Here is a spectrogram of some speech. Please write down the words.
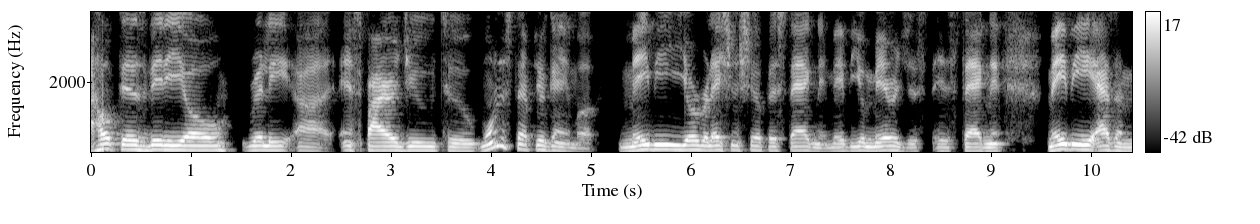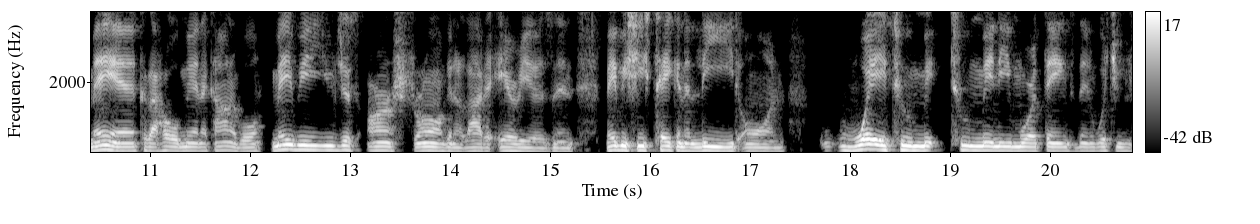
I hope this video really uh, inspired you to want to step your game up. Maybe your relationship is stagnant. Maybe your marriage is, is stagnant. Maybe as a man because i hold men accountable maybe you just aren't strong in a lot of areas and maybe she's taking a lead on way too too many more things than what you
